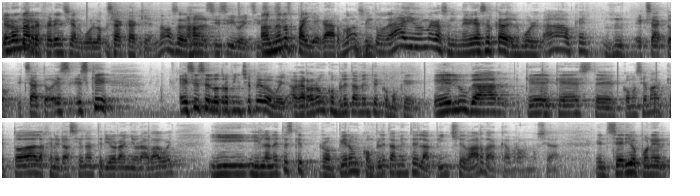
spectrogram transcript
Era una referencia al bull, lo que sea cada quien, ¿no? O sea, Ajá, sí, sí, güey. sí, al sí, menos sí. para llegar, ¿no? Así como, de, ay, una gasolinería cerca del bull. Ah, ok. Exacto, exacto. Es, es que ese es el otro pinche pedo, güey. Agarraron completamente como que el lugar que, que este, ¿cómo se llama? Que toda la generación anterior añoraba, güey. Y, y la neta es que rompieron completamente la pinche barda, cabrón. O sea, en serio poner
